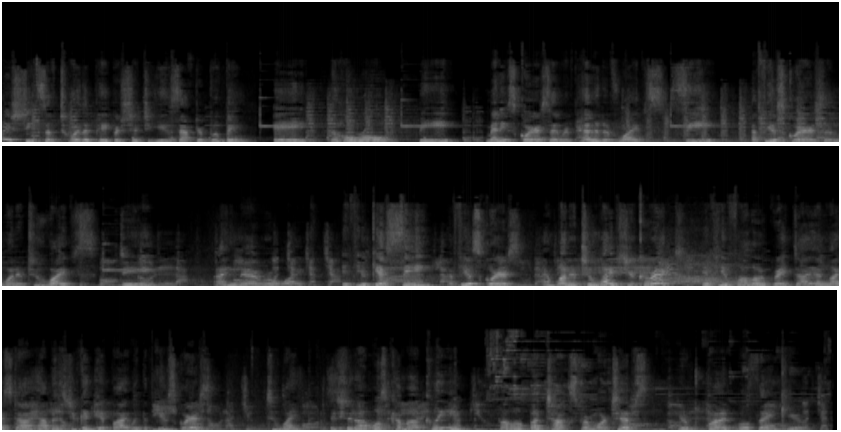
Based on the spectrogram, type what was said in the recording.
How many sheets of toilet paper should you use after pooping? A. The whole roll. B. Many squares and repetitive wipes. C. A few squares and one or two wipes. D. I never wipe. If you guess C, a few squares and one or two wipes, you're correct. If you follow a great diet and lifestyle habits, you could get by with a few squares to wipe. It should almost come out clean. Follow Butt Talks for more tips. Your butt will thank you.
